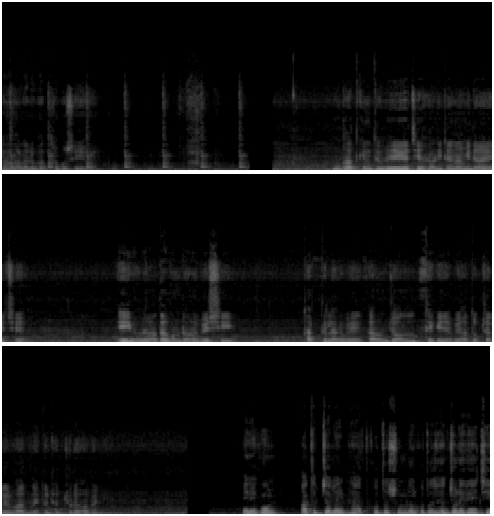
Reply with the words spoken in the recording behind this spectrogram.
না লাড়ালে ভাতটা বসে যাবে। ভাত কিন্তু হয়ে গেছে, হাঁড়িটা নামিয়ে দেওয়া হয়েছে। এইভাবে আধা ঘন্টারও বেশি থাকতে লাগবে, কারণ জল থেকে যাবে, আতপ চালের ভাত নাই তো ঝরঝরে হবে না। দেখুন আতপ চালের ভাত কত সুন্দর কত ঝরঝরে হয়েছে।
